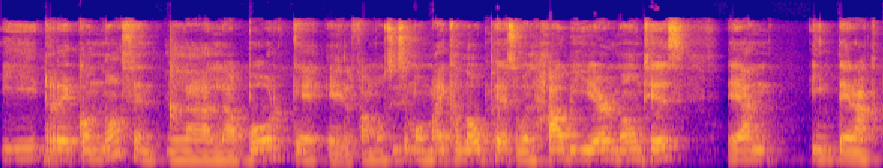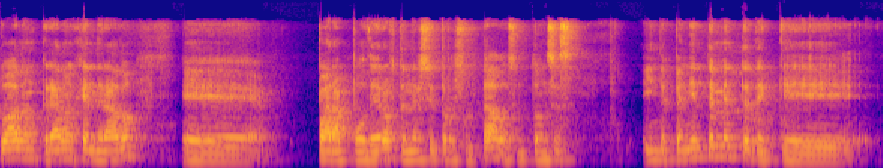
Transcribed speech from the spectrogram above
y reconocen la labor que el famosísimo Michael López o el Javier Montes han interactuado, han creado, han generado eh, para poder obtener ciertos resultados. Entonces, independientemente de que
